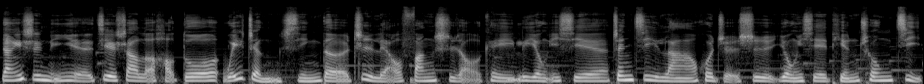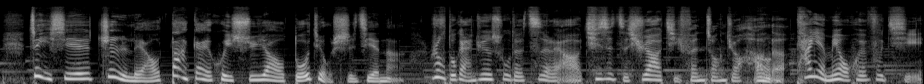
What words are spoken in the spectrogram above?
杨医师您也介绍了好多。微整形的治疗方式哦，可以利用一些针剂啦，或者是用一些填充剂，这些治疗大概会需要多久时间呢、啊？肉毒杆菌素的治疗其实只需要几分钟就好了，嗯、它也没有恢复期，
